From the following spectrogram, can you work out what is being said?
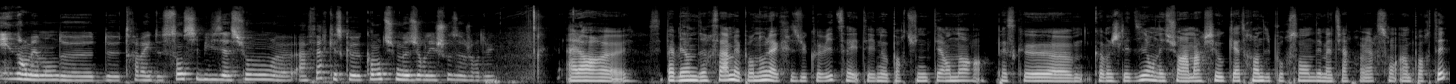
énormément de, de travail de sensibilisation euh, à faire? Qu'est-ce que, comment tu mesures les choses aujourd'hui? Alors, c'est pas bien de dire ça, mais pour nous, la crise du Covid, ça a été une opportunité en or. Parce que, euh, comme je l'ai dit, on est sur un marché où 90% des matières premières sont importées.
